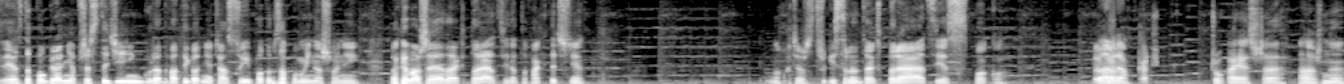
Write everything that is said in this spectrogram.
jest do pogrania przez tydzień, góra dwa tygodnie czasu i potem zapominasz o niej. No chyba, że do eksploracji, no to faktycznie. No chociaż z drugiej strony do eksploracji jest spoko. Dobra. Kacz... Czuka jeszcze, ważny.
